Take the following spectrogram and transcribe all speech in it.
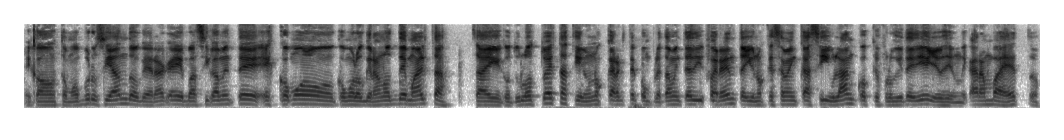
eh, cuando estamos bruceando, que era que básicamente es como, como los granos de Malta. O sea, que cuando tú los tuestas, tiene unos caracteres completamente diferentes. Hay unos que se ven casi blancos, que fue lo que te dije. Yo dije, ¿dónde caramba es esto?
